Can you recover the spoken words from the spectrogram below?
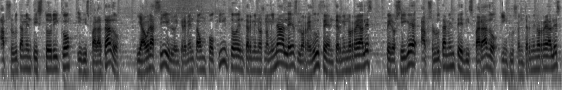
absolutamente histórico y disparatado y ahora sí lo incrementa un poquito en términos nominales, lo reduce en términos reales, pero sigue absolutamente disparado, incluso en términos reales,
